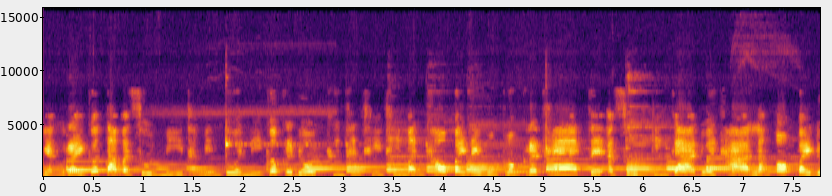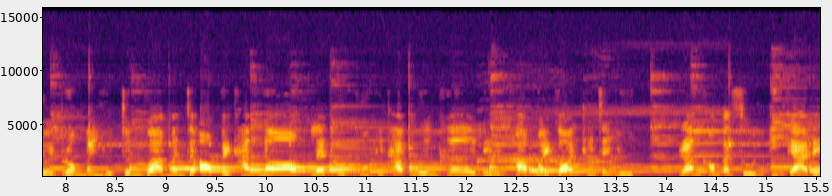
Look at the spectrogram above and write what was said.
อย่างไรก็ตามอสูรหมีทมินตัวนี้ก็กระโดดขึ้นทันทีที่มันเข้าไปในวงกลมกระแทกเตะอสูรกิ้งก่าด้วยขาหลังออกไปโดยตรงไม่หยุดจนกว่ามันจะออกไปข้างนอก และถูกผู้พิทักษ์เมืองเคอร์หลีขวางไว้ก่อนที่จะหยุดร่างของอสูรกิ้งก่าได้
